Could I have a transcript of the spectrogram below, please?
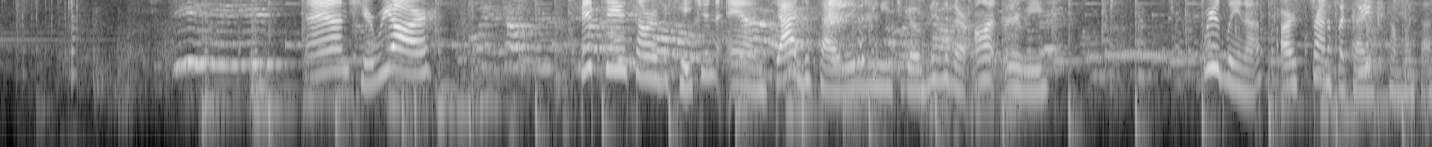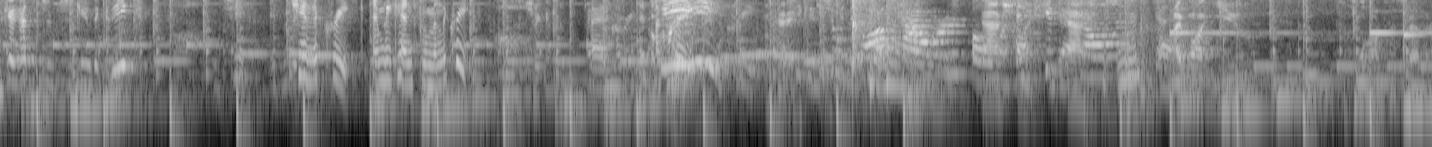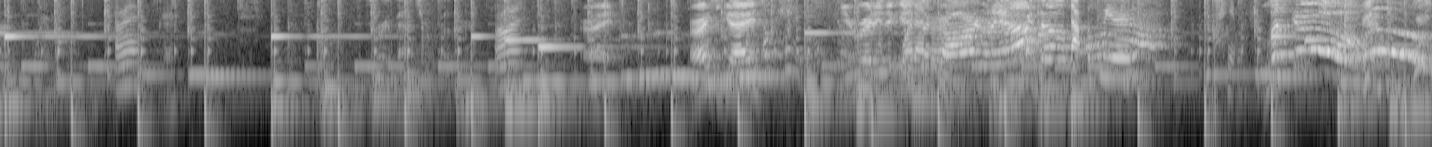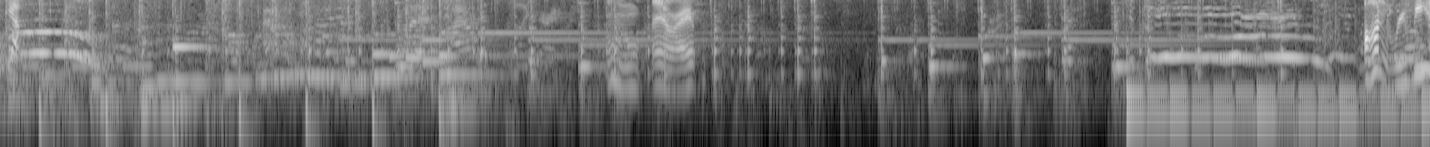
And here we are. Fifth day of summer vacation, and Dad decided we need to go visit our Aunt Ruby. Weirdly enough, our friends decided to come with us. the. She has a creek, and we can swim in the creek. Chicken? Uh, the creek. towers. Ashley. And skip Ashley, stones. Mm-hmm. I want you to hold on to this feather. Alright, Okay. It's a very magical feather. alright. All right. All right, you guys. You ready to get in Whatever. the car? Go to Aunt Ruby's house. That was weird.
